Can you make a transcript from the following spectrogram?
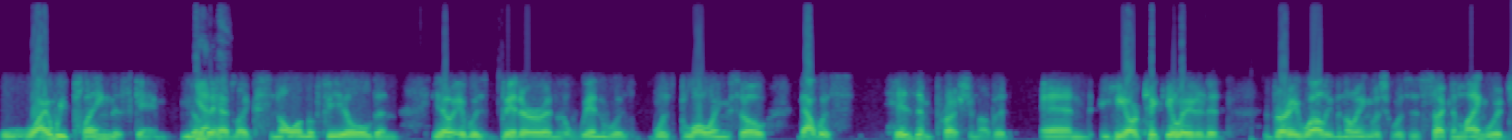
"Why are we playing this game?" You know, Yes. they had like snow on the field, and you know it was bitter, and the wind was was blowing. So that was his impression of it, and he articulated it very well. Even though English was his second language,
